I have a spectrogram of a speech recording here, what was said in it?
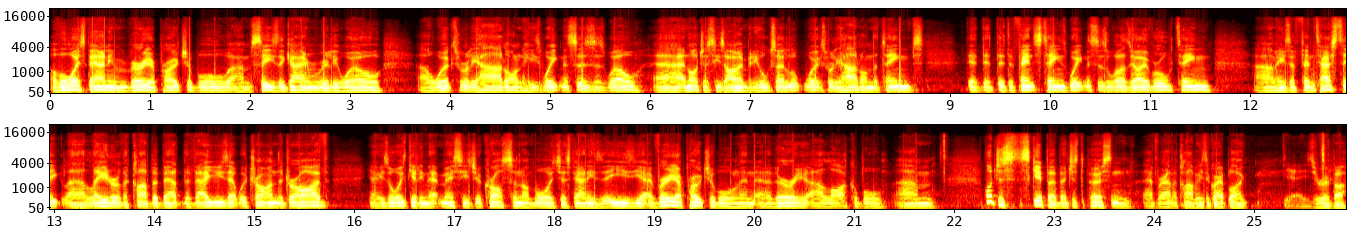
I've always found him very approachable, um, sees the game really well, uh, works really hard on his weaknesses as well. Uh, and not just his own, but he also look, works really hard on the team's, the, the, the defence team's weaknesses as well as the overall team. Um, he's a fantastic uh, leader of the club about the values that we're trying to drive you know, he's always getting that message across, and I've always just found he's easy, very approachable, and, and a very uh, likable, um, not just skipper, but just a person to have around the club. He's a great bloke. Yeah, he's a ripper.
